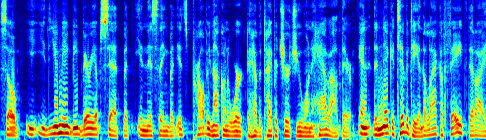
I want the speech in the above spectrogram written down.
So you, you may be very upset but in this thing, but it's probably not going to work to have the type of church you want to have out there. And the negativity and the lack of faith that I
